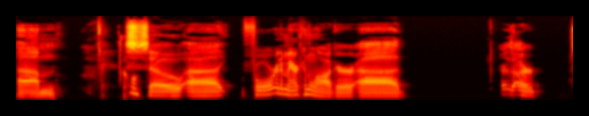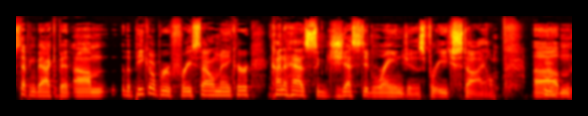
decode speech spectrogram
Um, Cool. So, uh, for an American lager, uh, or stepping back a bit, um, the Pico Brew Freestyle Maker kind of has suggested ranges for each style. Um,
